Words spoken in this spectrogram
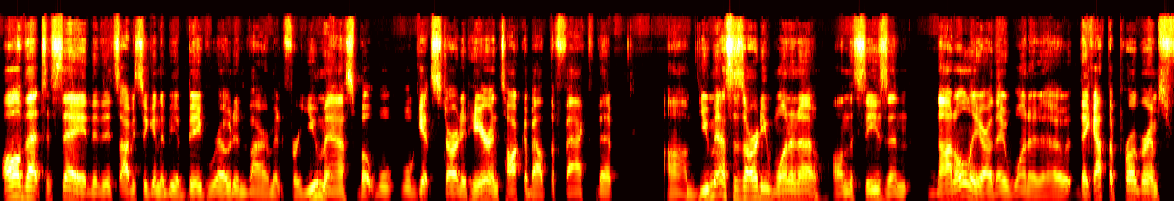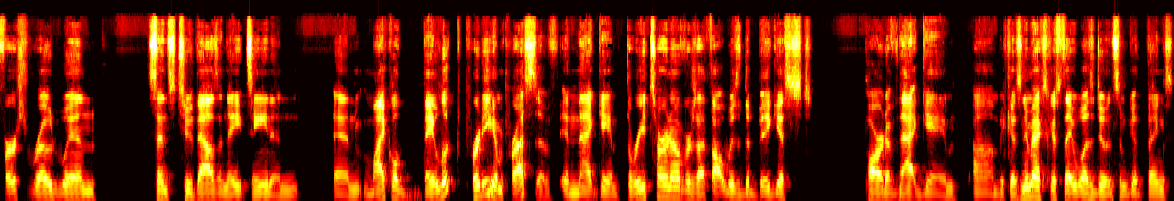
all of that to say that it's obviously going to be a big road environment for UMass, but we'll, we'll get started here and talk about the fact that um, UMass is already 1 0 on the season. Not only are they 1 0, they got the program's first road win since 2018. And, and Michael, they looked pretty impressive in that game. Three turnovers, I thought, was the biggest part of that game um, because New Mexico State was doing some good things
